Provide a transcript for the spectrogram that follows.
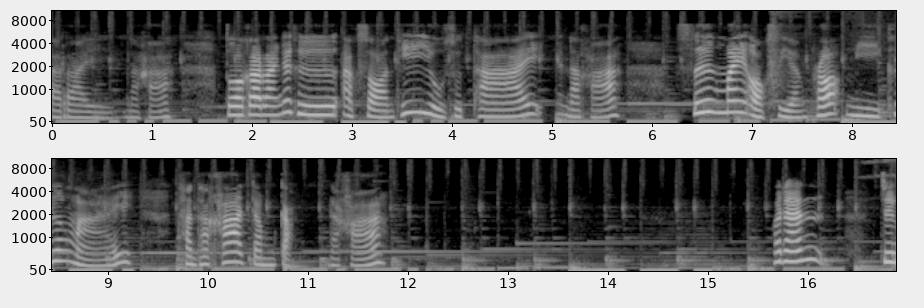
อะไรนะคะ ตัวการันก็คืออักษรที่อยู่สุดท้ายนะคะ ซึ่งไม่ออกเสียงเพราะมีเครื่องหมายทันทคาตกำกับนะคะ ราะนั้นจึง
